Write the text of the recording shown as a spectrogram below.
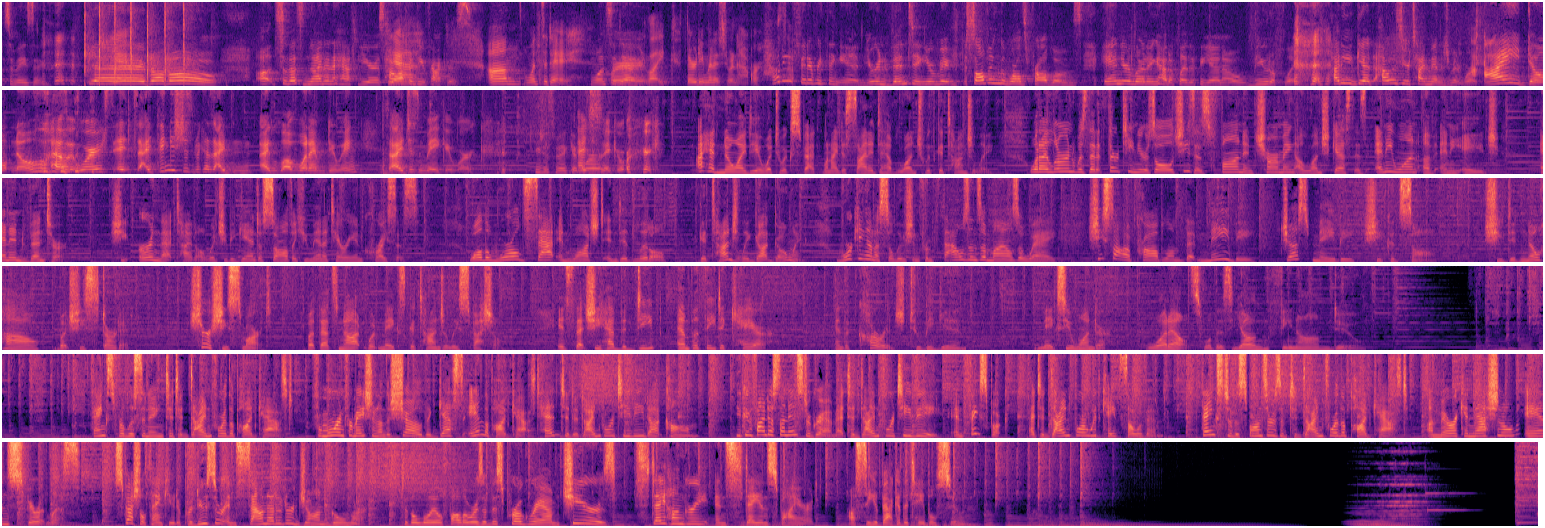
That's amazing. Yay, bravo. Uh, so that's nine and a half years. How Yeah. often do you practice? Um, once a day. Once a day. Like 30 minutes to an hour. How do you fit everything in? You're inventing, you're solving the world's problems, and you're learning how to play the piano beautifully. how do you get, how does your time management work? I don't know how it works. It's I think it's just because I, I love what I'm doing, so I just make it work. You just make it I work. just make it work. I had no idea what to expect when I decided to have lunch with Gitanjali. What I learned was that at 13 years old, she's as fun and charming a lunch guest as anyone of any age. An inventor. She earned that title when she began to solve a humanitarian crisis. While the world sat and watched and did little, Gitanjali got going. Working on a solution from thousands of miles away, she saw a problem that maybe, just maybe, she could solve. She didn't know how, but she started. Sure, she's smart, but that's not what makes Gitanjali special. It's that she had the deep empathy to care and the courage to begin. Makes you wonder what else will this young phenom do? Thanks for listening to To Dine For the podcast. For more information on the show, the guests, and the podcast, head to todinefortv.com. You can find us on Instagram at To Dine For TV and Facebook at To Dine For with Kate Sullivan. Thanks to the sponsors of To Dine For the podcast, American National and Spiritless. Special thank you to producer and sound editor John Golner. To the loyal followers of this program, cheers! Stay hungry and stay inspired. I'll see you back at the table soon.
